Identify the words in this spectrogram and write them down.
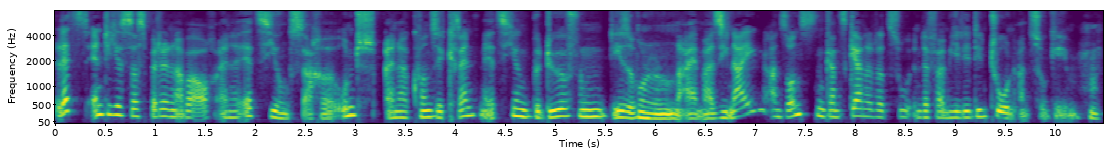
Letztendlich ist das Betteln aber auch eine Erziehungssache und einer konsequenten Erziehung bedürfen diese Hunde nun einmal. Sie neigen ansonsten ganz gerne dazu, in der Familie den Ton anzugeben. Hm.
